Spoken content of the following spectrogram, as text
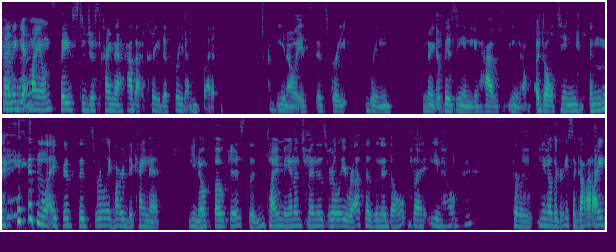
kind of get my own space to just kind of have that creative freedom. But, you know, it's it's great when you know you're busy and you have you know adulting and in life. It's it's really hard to kind of you know focus and time management is really rough as an adult. But you know, Mhm. for you know the grace of God, I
